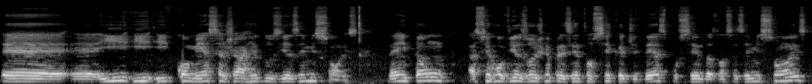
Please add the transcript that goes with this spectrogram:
é, é, e, e, e começa já a reduzir as emissões? Né? Então, as ferrovias hoje representam cerca de 10% das nossas emissões,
